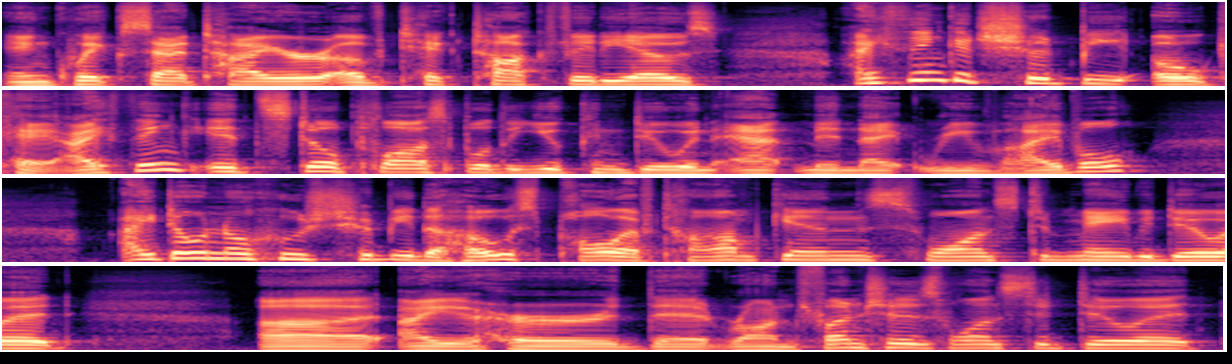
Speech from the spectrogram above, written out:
and quick satire of tiktok videos. I think it should be okay. I think it's still plausible that you can do an at midnight revival. I don't know who should be the host. Paul f. Tompkins wants to maybe do it. Uh, i heard that ron funches wants to do it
